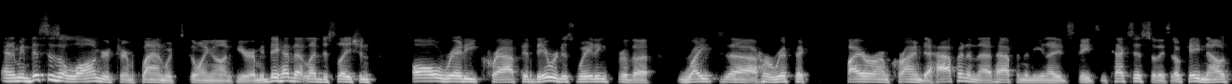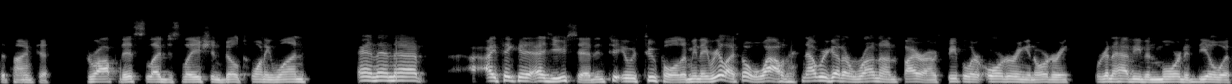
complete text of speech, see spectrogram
And I mean, this is a longer term plan what's going on here. I mean, they had that legislation already crafted. They were just waiting for the right uh, horrific firearm crime to happen, and that happened in the United States and Texas. So they said, okay, now is the time to drop this legislation, Bill 21. And then uh, I think, as you said, and it was twofold. I mean, they realized, oh, wow, now we've got to run on firearms. People are ordering and ordering. We're going to have even more to deal with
